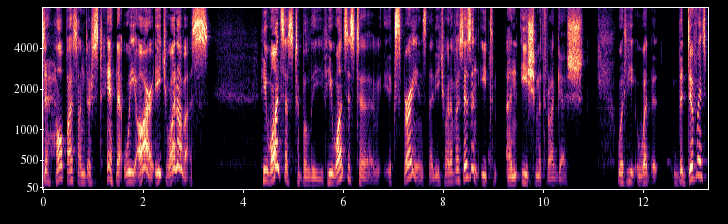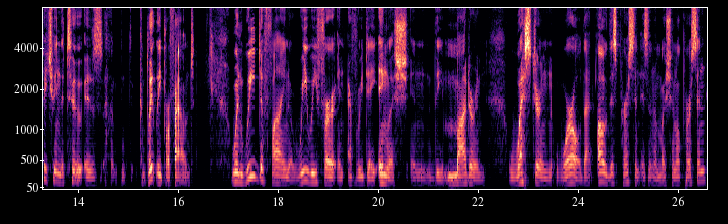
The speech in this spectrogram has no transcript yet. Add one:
to help us understand that we are, each one of us. He wants us to believe, he wants us to experience that each one of us is an, it, an ish mitragesh. What he, what the difference between the two is completely profound. When we define or we refer in everyday English in the modern Western world that, oh, this person is an emotional person,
